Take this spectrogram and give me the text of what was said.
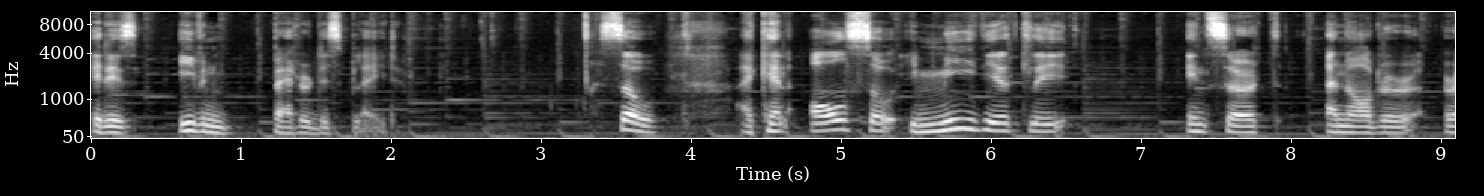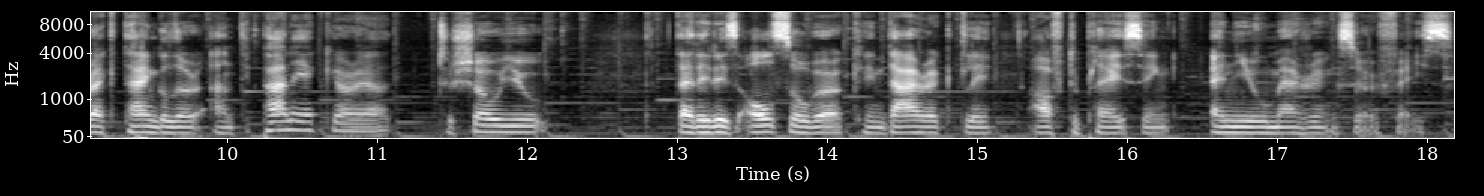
it is even better displayed. So I can also immediately insert another rectangular anti-panic area to show you that it is also working directly after placing a new measuring surface.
